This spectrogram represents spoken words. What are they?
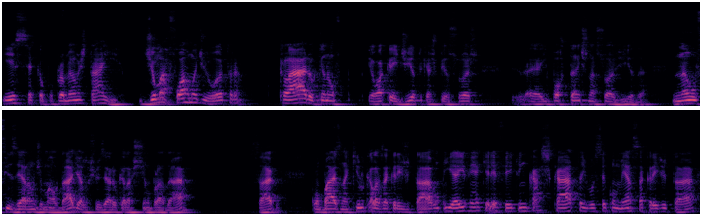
Esse é que é o problema está aí. De uma forma ou de outra, claro que não, eu acredito que as pessoas é, importantes na sua vida não o fizeram de maldade, elas fizeram o que elas tinham para dar, sabe? Com base naquilo que elas acreditavam, e aí vem aquele efeito em cascata e você começa a acreditar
